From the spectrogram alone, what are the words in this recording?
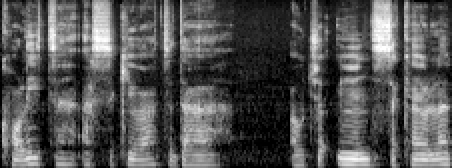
qualita assicurata da Ultra Un Secolo.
